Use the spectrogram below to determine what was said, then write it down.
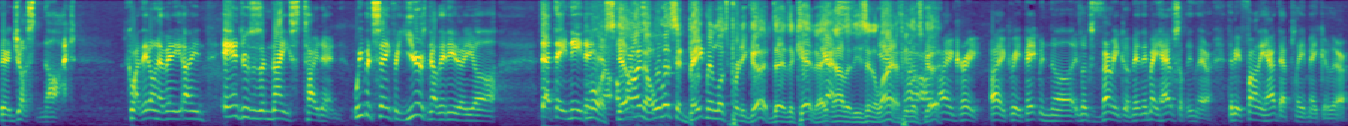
They're just not. Come on, they don't have any. I mean, Andrews is a nice tight end. We've been saying for years now they need a. Uh, that they need a, more skill. I know. Well, listen, Bateman looks pretty good. The, the kid, right? Yes. now that he's in the yes. lineup, he looks good. I, I, agree. I agree. Bateman, uh, it looks very good. Man, they may have something there. They may finally have that playmaker there.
